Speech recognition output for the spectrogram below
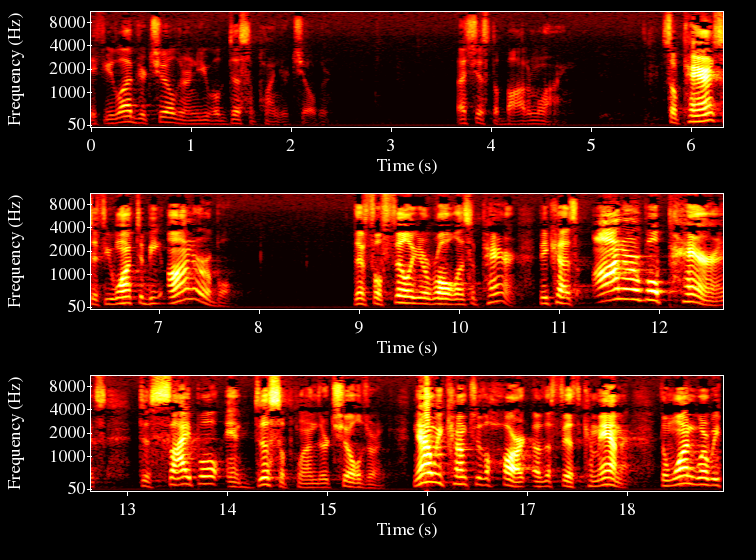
If you love your children, you will discipline your children. That's just the bottom line. So, parents, if you want to be honorable, then fulfill your role as a parent. Because honorable parents disciple and discipline their children. Now we come to the heart of the fifth commandment, the one where we,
